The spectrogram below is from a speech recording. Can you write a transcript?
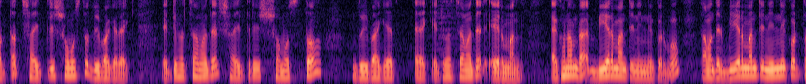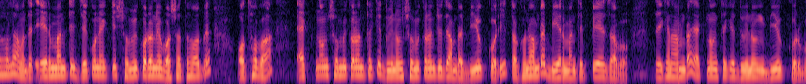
অর্থাৎ সাঁত্রিশ সমস্ত দুই ভাগের এক। এটি হচ্ছে আমাদের সাঁত্রিশ সমস্ত দুই ভাগের এক। এটি হচ্ছে আমাদের এর মান। এখন আমরা বি এর মানটি নির্ণয় করব। তো আমাদের বি এর মানটি নির্ণয় করতে হলে আমাদের এর মানটি যে কোনো একটি সমীকরণে বসাতে হবে অথবা এক নং সমীকরণ থেকে দুই নং সমীকরণ যদি আমরা বিয়োগ করি, তখন আমরা বি এর মানটি পেয়ে যাব। তো এখানে আমরা এক নং থেকে দুই নং বিয়োগ করব।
